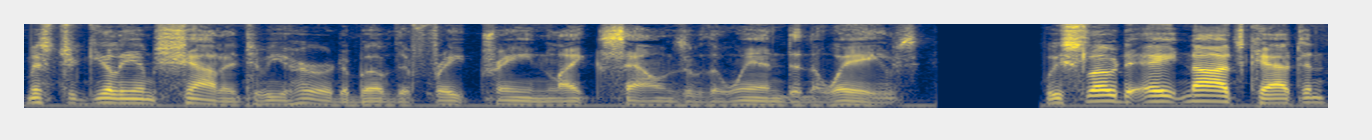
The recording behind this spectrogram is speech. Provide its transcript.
Mr. Gilliam shouted to be heard above the freight train like sounds of the wind and the waves. We slowed to eight knots, Captain.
